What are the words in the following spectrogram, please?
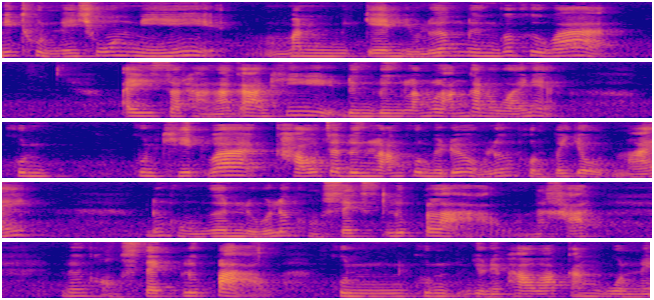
มิถุนในช่วงนี้มันมีเกณฑ์อยู่เรื่องหนึ่งก็คือว่า ไอสถานการณ์ที่ดึงดึงลังลังๆกันเอาไว้เนี่ย คุณคุณคิดว่าเขาจะดึงลังคุณไปด้วยของเรื่องผลประโยชน์ไหม เรื่องของเงินหรือว่าเรื่องของเซ็กส์หรือเปล่านะคะ เรื่องของเซ็กส์หรือเปล่า คุณคุณอยู่ในภาวะกังวลใน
